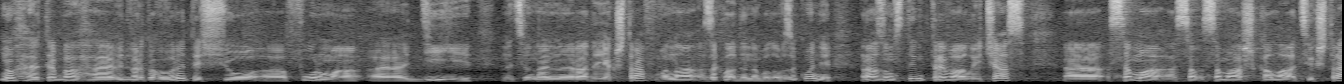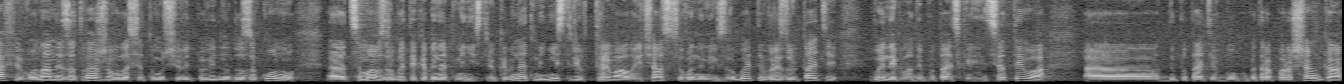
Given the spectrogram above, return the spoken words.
Ну, е, треба е, відверто говорити, що е, форма дії Національної ради як штраф, вона закладена була в законі. Разом з тим, тривалий час сама, сама шкала цих штрафів вона не затверджувалася, тому що відповідно до закону це мав зробити Кабінет міністрів. Кабінет міністрів тривалий час цього не міг зробити. В результаті виникла депутатська ініціатива депутатів блоку Петра Порошенка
